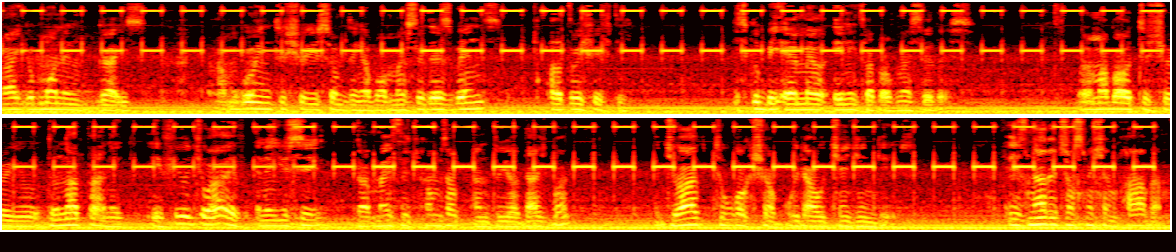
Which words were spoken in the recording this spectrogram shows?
Hi, good morning, guys. I'm going to show you something about Mercedes-Benz R350. It could be ML, any type of Mercedes. But I'm about to show you, do not panic. If you drive and then you see that message comes up onto your dashboard, drive to workshop without changing gears. It's not a transmission problem.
